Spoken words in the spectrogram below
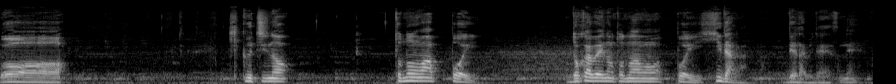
おー。菊池のトノマっぽいドカベのトノマっぽいヒダが出たみたいですね。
